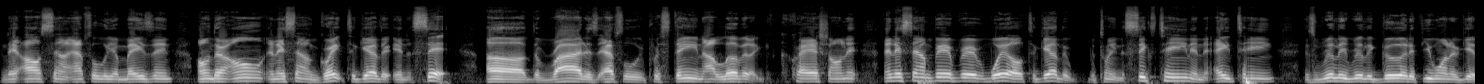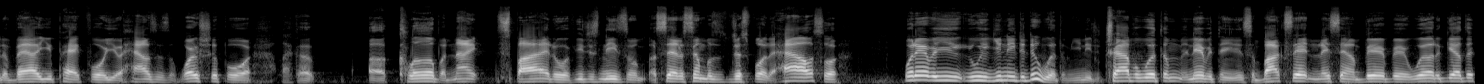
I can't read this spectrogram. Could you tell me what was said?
They all sound absolutely amazing on their own, and they sound great together in a set. Uh, the ride is absolutely pristine. I love it. I crash on it. And they sound very, very well together between the 16 and the 18. It's really, really good if you want to get a value pack for your houses of worship or like a, a club, a night spot, or if you just need some, a set of cymbals just for the house or whatever you, you, you need to do with them. You need to travel with them and everything. It's a box set and they sound very, very well together.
